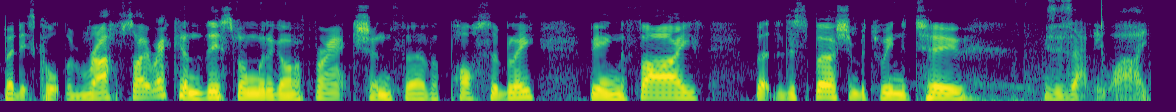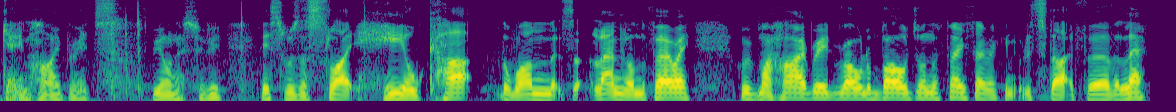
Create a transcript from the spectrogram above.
but it's called the rough so I reckon this one would have gone a fraction further possibly being the 5 but the dispersion between the two is exactly why I game hybrids to be honest with you this was a slight heel cut the one that's landed on the fairway with my hybrid roll and bulge on the face I reckon it would have started further left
